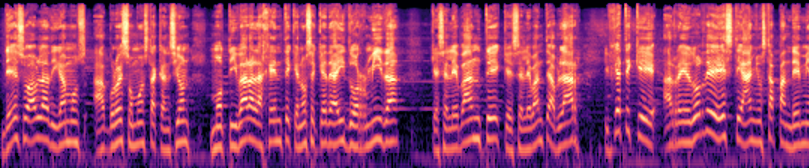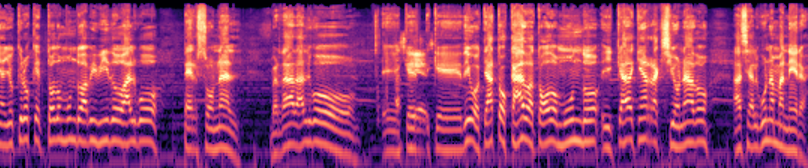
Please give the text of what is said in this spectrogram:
De eso habla, digamos, a grueso modo esta canción, motivar a la gente que no se quede ahí dormida, que se levante, que se levante a hablar. Y fíjate que alrededor de este año, esta pandemia, yo creo que todo mundo ha vivido algo personal, ¿verdad? Algo eh, que, es. que, digo, te ha tocado a todo mundo y cada quien ha reaccionado hacia alguna manera.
